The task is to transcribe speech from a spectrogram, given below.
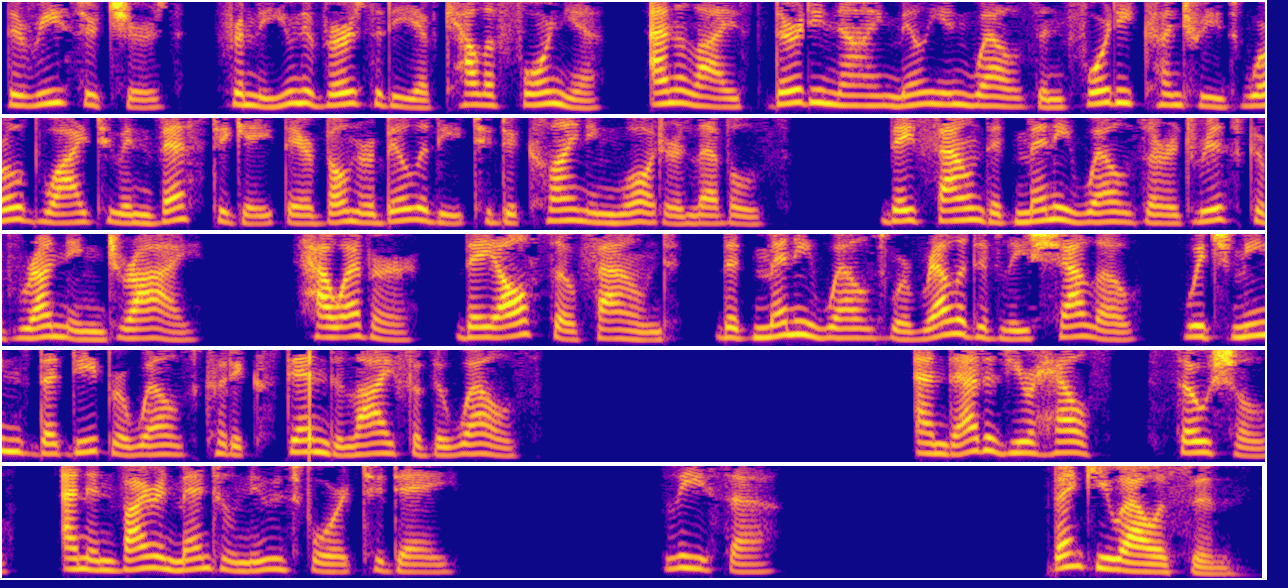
The researchers from the University of California analyzed 39 million wells in 40 countries worldwide to investigate their vulnerability to declining water levels. They found that many wells are at risk of running dry However, they also found that many wells were relatively shallow, which means that deeper wells could extend the life of the wells. And that is your health, social, and environmental news for today. Lisa. Thank you, Allison.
